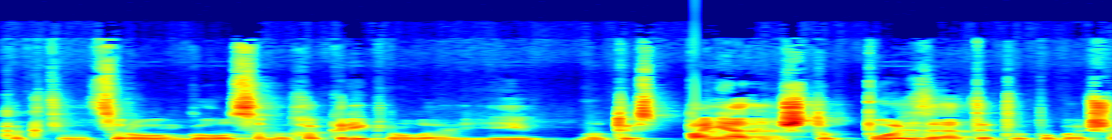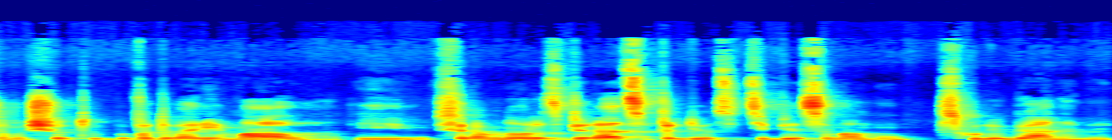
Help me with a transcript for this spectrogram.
как-то суровым голосом их окрикнула. И, ну, то есть понятно, что пользы от этого, по большому счету, во дворе мало. И все равно разбираться придется тебе самому с хулиганами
